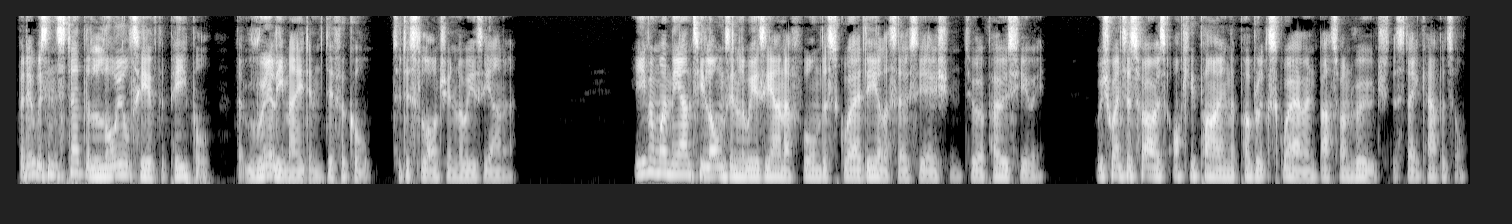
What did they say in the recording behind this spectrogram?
but it was instead the loyalty of the people that really made him difficult to dislodge in Louisiana. Even when the anti-longs in Louisiana formed the Square Deal Association to oppose Huey, which went as far as occupying the public square in Baton Rouge, the state capital,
